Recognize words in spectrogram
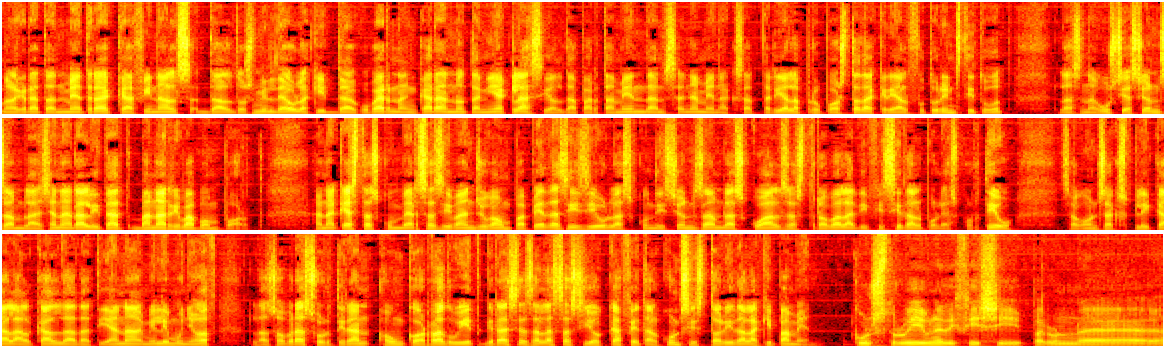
Malgrat admetre que a finals del 2010 l'equip de govern encara no tenia clar si el Departament d'Ensenyament acceptaria la proposta de crear el futur institut, les negociacions amb la Generalitat van arribar a bon port. En aquestes converses hi van jugar un paper decisiu les condicions amb les quals es troba l'edifici del poliesportiu. Segons explica l'alcalde de Tiana, Emili Muñoz, les obres sortiran a un cost reduït gràcies a la sessió que ha fet el consistori de l'equipament. Construir un edifici per un, eh,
